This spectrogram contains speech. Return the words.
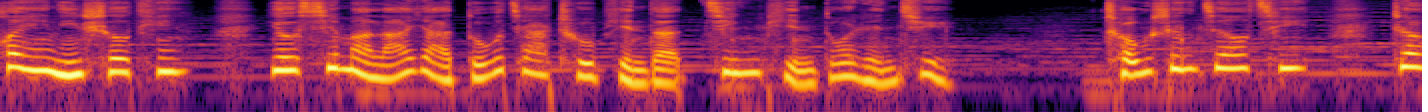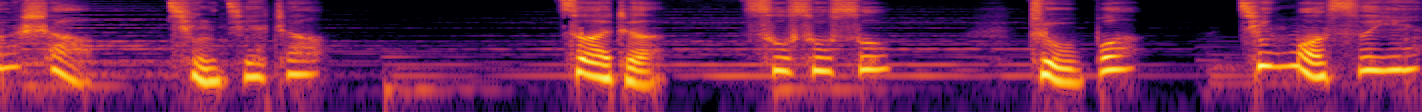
欢迎您收听由喜马拉雅独家出品的精品多人剧《重生娇妻》，张少，请接招。作者：苏苏苏，主播：清墨思音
